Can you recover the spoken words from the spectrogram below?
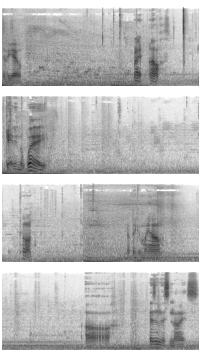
There we go. Right, oh. Getting in the way. Come on. I'll pick up my arm. Oh, isn't this nice?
